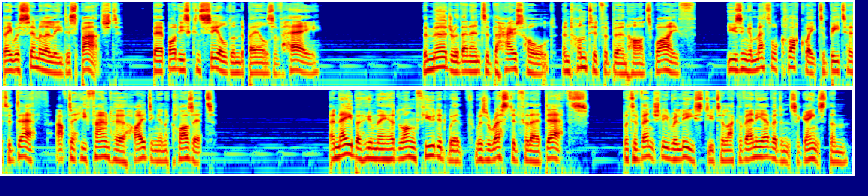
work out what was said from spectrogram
they were similarly dispatched, their bodies concealed under bales of hay. The murderer then entered the household and hunted for Bernhard's wife, using a metal clockweight to beat her to death after he found her hiding in a closet. A neighbour whom they had long feuded with was arrested for their deaths, but eventually released due to lack of any evidence against them.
